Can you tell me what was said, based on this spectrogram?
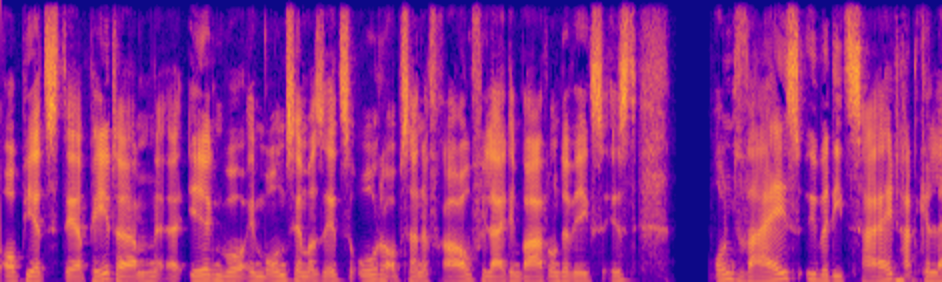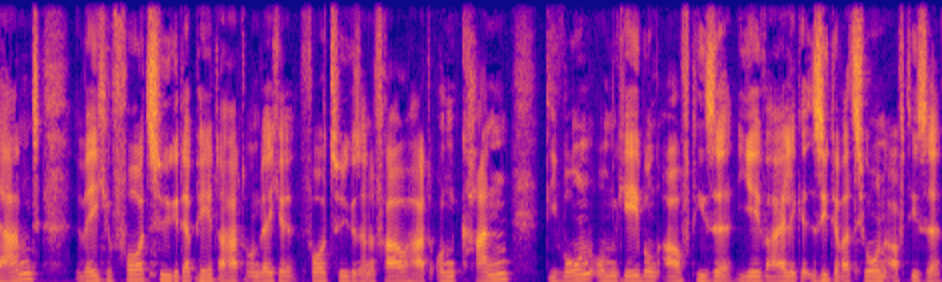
ob jetzt der Peter äh, irgendwo im Wohnzimmer sitzt oder ob seine Frau vielleicht im Bad unterwegs ist, und weiß über die Zeit, hat gelernt, welche Vorzüge der Peter hat und welche Vorzüge seine Frau hat und kann die Wohnumgebung auf diese jeweilige Situation, auf diese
